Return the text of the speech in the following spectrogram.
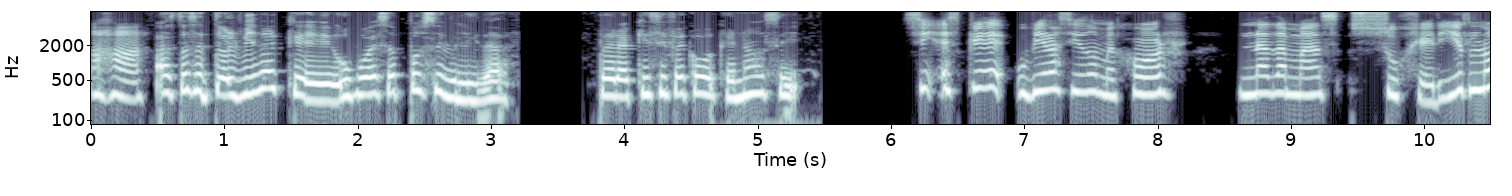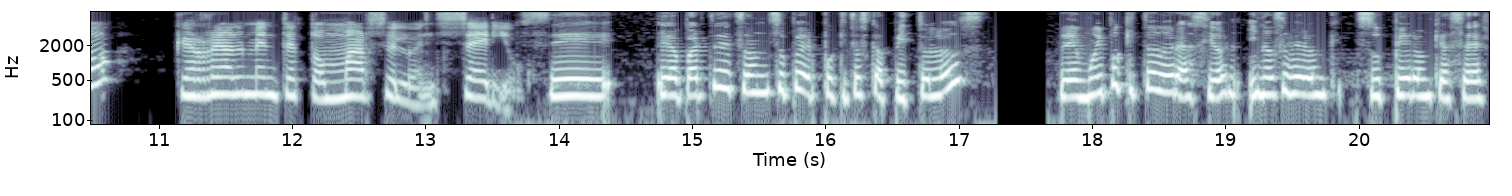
Ajá. hasta se te olvida que hubo esa posibilidad. Pero aquí sí fue como que no, sí. Sí, es que hubiera sido mejor nada más sugerirlo que realmente tomárselo en serio. Sí. Y aparte son súper poquitos capítulos. De muy poquita duración. Y no supieron, supieron qué hacer.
